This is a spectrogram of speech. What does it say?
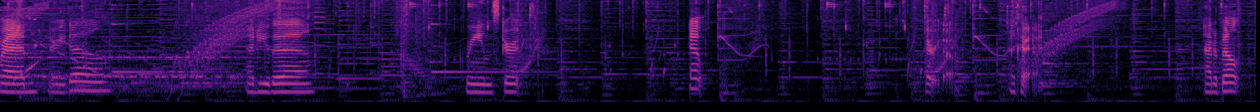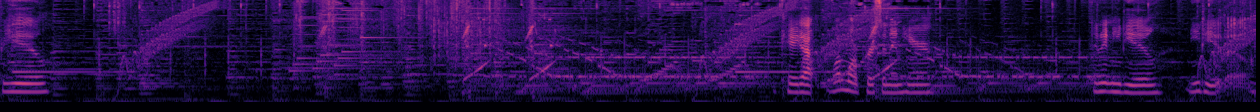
Red, there you go. I do the green skirt. Nope. There we go. Okay. Add a belt for you. Okay, got one more person in here. Didn't need you. Need you though.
